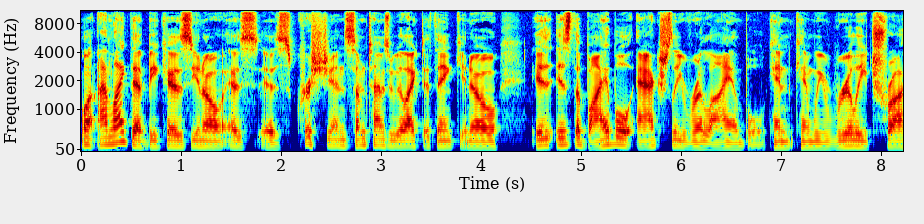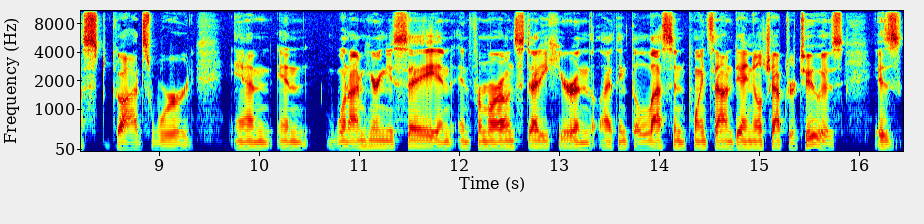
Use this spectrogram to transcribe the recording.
Well, I like that because you know, as as Christians, sometimes we like to think, you know, is, is the Bible actually reliable? Can can we really trust God's word? And and what I'm hearing you say, and, and from our own study here, and I think the lesson points out in Daniel chapter two is is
